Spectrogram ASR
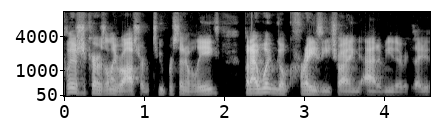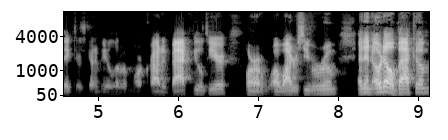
Khalil Shakir is only rostered in two percent of leagues, but I wouldn't go crazy trying to add him either because I do think there's going to be a little bit more crowded backfield here or a wide receiver room. And then Odell Beckham.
